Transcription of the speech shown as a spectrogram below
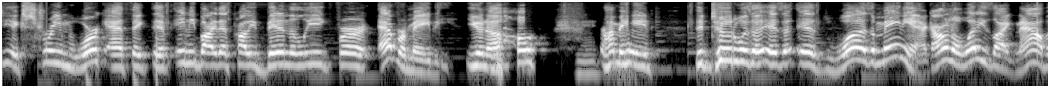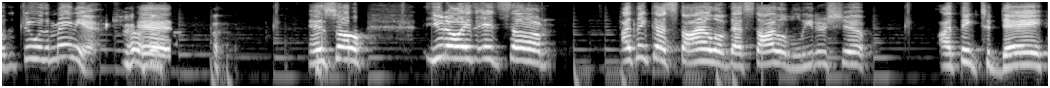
extreme work ethic of anybody that's probably been in the league forever, maybe. You know, Mhm. I mean, the dude was a is a is was a maniac. I don't know what he's like now, but the dude was a maniac. And and so, you know, it's it's um I think that style of that style of leadership, I think today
